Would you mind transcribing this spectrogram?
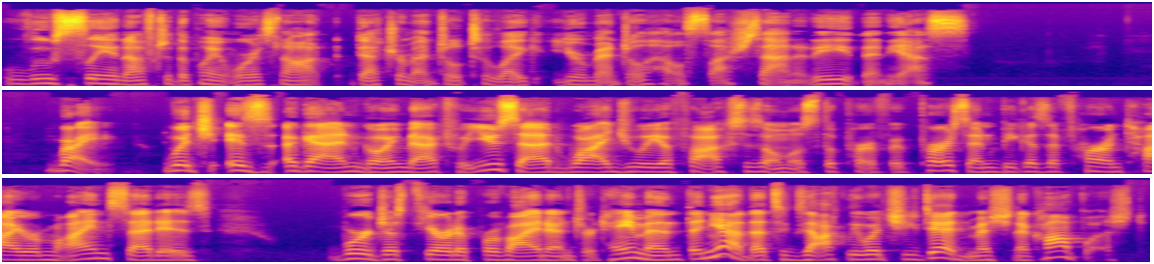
loosely enough to the point where it's not detrimental to like your mental health slash sanity, then yes. Right. Which is again going back to what you said, why Julia Fox is almost the perfect person because if her entire mindset is we're just here to provide entertainment, then yeah, that's exactly what she did. Mission accomplished.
